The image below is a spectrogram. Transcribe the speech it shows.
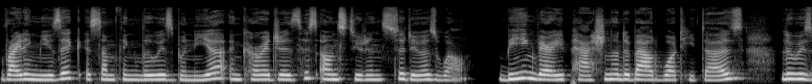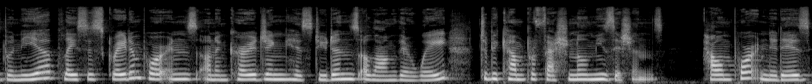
Writing music is something Luis Bonilla encourages his own students to do as well. Being very passionate about what he does, Luis Bonilla places great importance on encouraging his students along their way to become professional musicians how important it is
